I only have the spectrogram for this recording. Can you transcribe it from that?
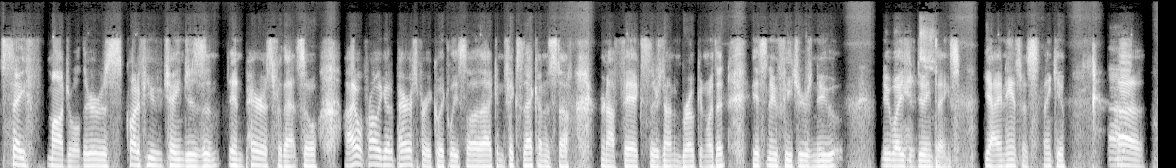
SAFe module. There was quite a few changes in, in Paris for that, so I will probably go to Paris pretty quickly so that I can fix that kind of stuff. Or not fix. There's nothing broken with it. It's new features, new new ways of doing things. Yeah, enhancements. Thank you. Uh, Uh,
